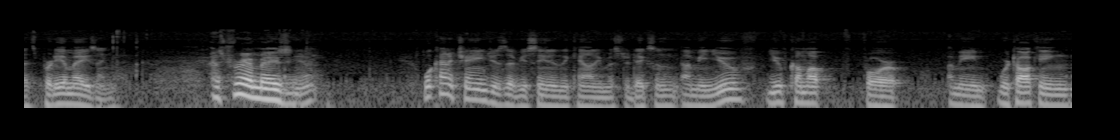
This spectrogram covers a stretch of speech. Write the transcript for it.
That's pretty amazing. that's very amazing. Yeah. What kind of changes have you seen in the county, Mr. Dixon? I mean, you've you've come up for, I mean, we're talking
